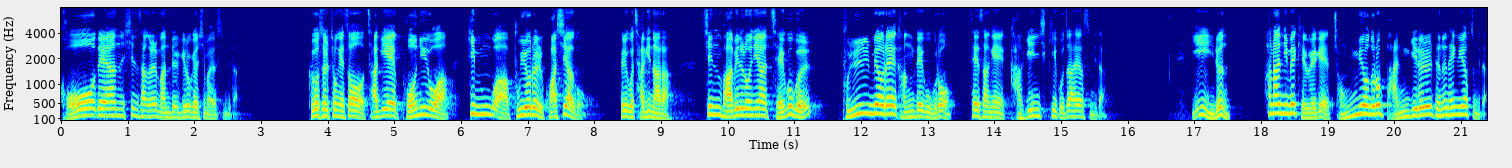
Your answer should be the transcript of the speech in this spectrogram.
거대한 신상을 만들기로 결심하였습니다. 그것을 통해서 자기의 권위와 힘과 부여를 과시하고 그리고 자기 나라 신바빌로니아 제국을 불멸의 강대국으로 세상에 각인시키고자 하였습니다. 이 일은 하나님의 계획에 정면으로 반기를 드는 행위였습니다.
